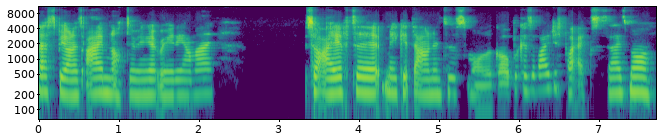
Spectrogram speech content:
let's be honest, I'm not doing it really, am I? So I have to make it down into a smaller goal because if I just put exercise more,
